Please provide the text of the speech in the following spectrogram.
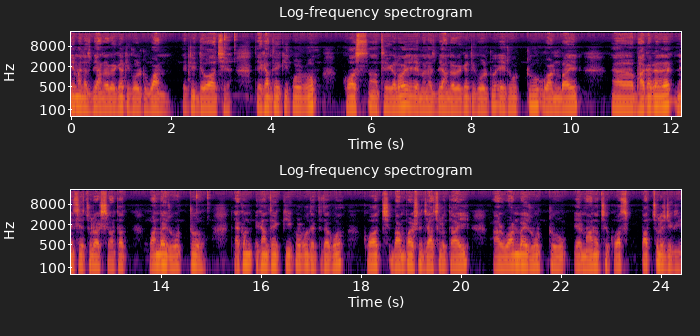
A minus B under bracket equal to one এটি দেওয়া আছে। তো এখান থেকে কী করব? কস থেকে গেল A minus B under bracket equal to এই রুট টু ওয়ান বাই ভাগ নিচে চলে আসছে, অর্থাৎ ওয়ান বাই রুট টু এখন এখান থেকে কী করব? দেখতে থাকো কচ বাম পাশে যা ছিল তাই, আর ওয়ান বাই রুট টু এর মান হচ্ছে কস পাঁচচল্লিশ ডিগ্রি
